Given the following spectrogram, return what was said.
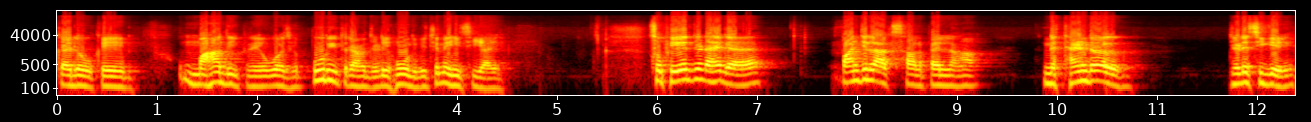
ਕਹਿ ਲਓ ਕਿ ਮਹਾਦੀਪ ਨੇ ਉਹ ਅਜੇ ਪੂਰੀ ਤਰ੍ਹਾਂ ਜਿਹੜੇ ਹੋਂਦ ਵਿੱਚ ਨਹੀਂ ਸੀ ਆਏ। ਸੋ ਫੇਰ ਜਿਹੜਾ ਹੈਗਾ 5 ਲੱਖ ਸਾਲ ਪਹਿਲਾਂ ਨਥੈਂਡਰਲ ਜਿਹੜੇ ਸੀਗੇ,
